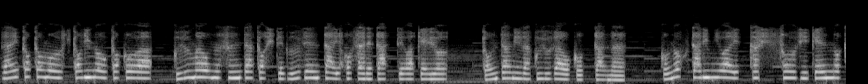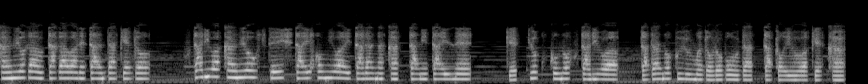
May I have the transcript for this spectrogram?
ライトともう一人の男は、車を盗んだとして偶然逮捕されたってわけよ。とんだミラクルが起こったな。この二人には一家失踪事件の関与が疑われたんだけど、二人は関与を否定し逮捕には至らなかったみたいね。結局この二人は、ただの車泥棒だったというわけか。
